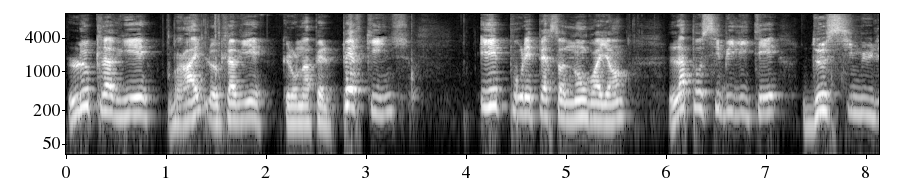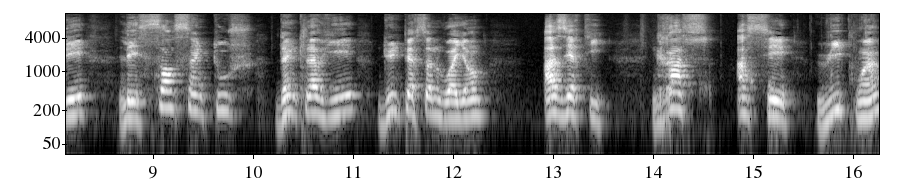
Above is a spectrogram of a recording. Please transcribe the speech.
Le clavier braille, le clavier que l'on appelle Perkins, et pour les personnes non voyantes, la possibilité de simuler les 105 touches d'un clavier d'une personne voyante AZERTY. Grâce à ces 8 points,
